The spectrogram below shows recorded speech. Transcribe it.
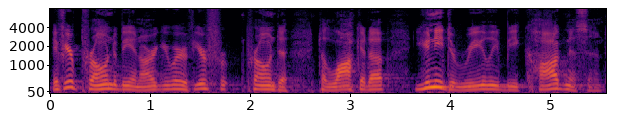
if you're prone to be an arguer, if you're f- prone to, to lock it up, you need to really be cognizant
